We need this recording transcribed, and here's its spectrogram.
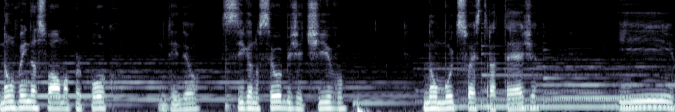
não venda sua alma por pouco, entendeu? Siga no seu objetivo, não mude sua estratégia e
